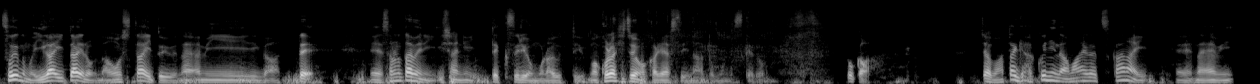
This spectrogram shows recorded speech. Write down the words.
そういうのも胃が痛いのを治したいという悩みがあって、えー、そのために医者に行って薬をもらうっていう、まあこれは非常にわかりやすいなと思うんですけど、とか、じゃあまた逆に名前がつかない、えー、悩み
